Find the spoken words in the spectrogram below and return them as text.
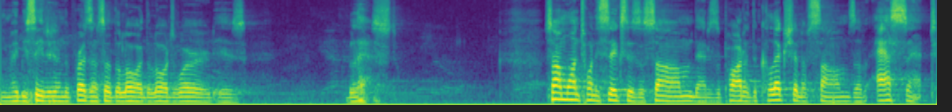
You may be seated in the presence of the Lord. The Lord's word is blessed. Psalm 126 is a psalm that is a part of the collection of psalms of ascent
